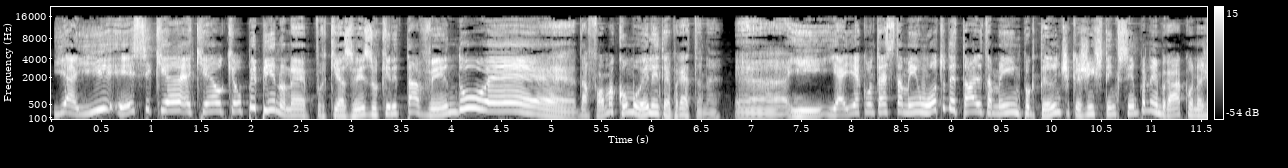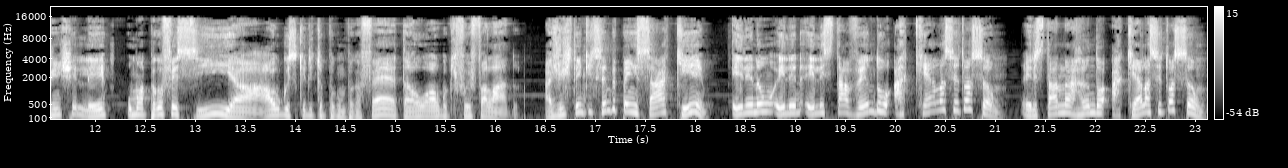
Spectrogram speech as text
E aí, esse que é, que é, que é o pepino, né? Porque às vezes o que ele está vendo é da forma como ele interpreta, né? Uh, e, e aí acontece também um outro detalhe também importante que a gente tem que sempre lembrar quando a gente lê uma profecia, algo escrito por um profeta ou algo que foi falado. A gente tem que sempre pensar que ele não ele, ele está vendo aquela situação. Ele está narrando aquela situação.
